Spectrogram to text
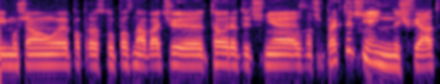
i muszą po prostu poznawać teoretycznie, znaczy praktycznie inny świat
